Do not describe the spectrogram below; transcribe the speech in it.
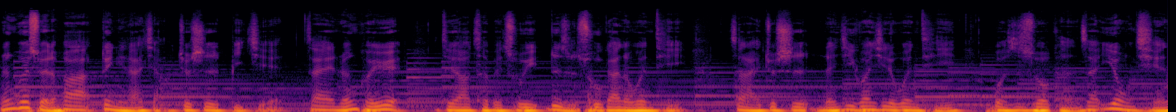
壬癸水的话，对你来讲就是比劫，在壬癸月就要特别注意日子出干的问题。再来就是人际关系的问题，或者是说可能在用钱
